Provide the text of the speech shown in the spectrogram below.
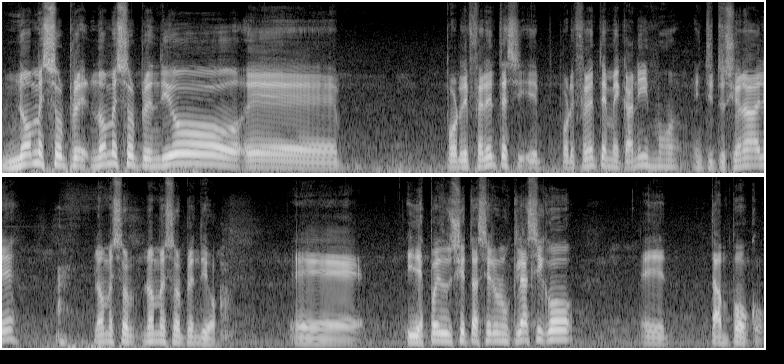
No me, no me sorprendió eh, por diferentes, eh, por diferentes mecanismos institucionales, no me, no me sorprendió. Eh, y después de un 7 a 0 en un clásico, eh, tampoco.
